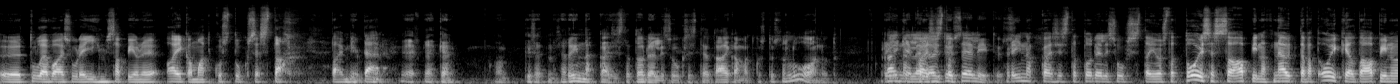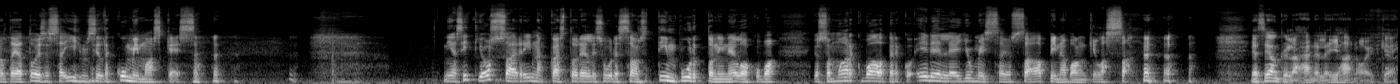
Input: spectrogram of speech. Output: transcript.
ö, tulevaisuuden ihmisapioiden aikamatkustuksesta tai niin, mitään. Ehkä on kyse rinnakkaisista todellisuuksista, joita aikamatkustus on luonut. Rinnakkaisista, selitys. rinnakkaisista todellisuuksista, joista toisessa apinat näyttävät oikealta apinoilta ja toisessa ihmisiltä kumimaskeissa. Niin ja sitten jossain rinnakkaistodellisuudessa on se Tim Burtonin elokuva, jossa Mark Wahlberg on edelleen jumissa jossain apinavankilassa. Ja se on kyllä hänelle ihan oikein.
